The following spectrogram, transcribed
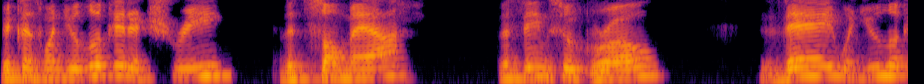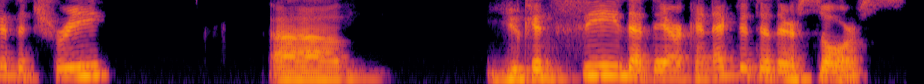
Because when you look at a tree, the tzomeach, the things who grow, they, when you look at the tree, um, you can see that they are connected to their source.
